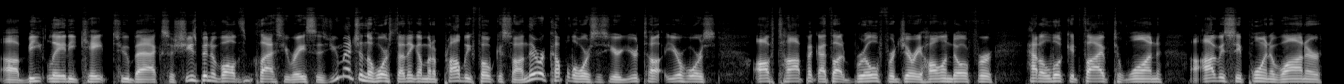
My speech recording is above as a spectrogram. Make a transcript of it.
uh, beat Lady Kate two back, so she's been involved in some classy races. You mentioned the horse. I think I'm going to probably focus on. There are a couple of horses here. Your to- your horse off topic. I thought Brill for Jerry Hollendorfer had a look at five to one. Uh, obviously, Point of Honor.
